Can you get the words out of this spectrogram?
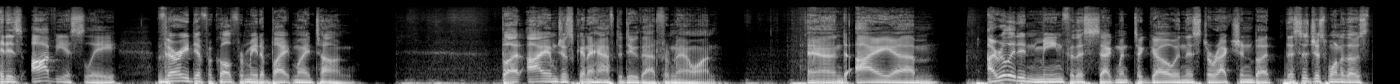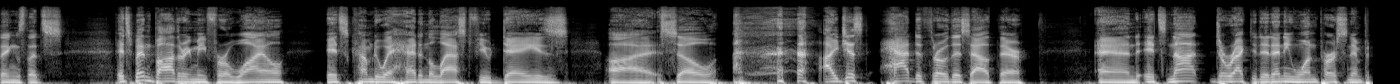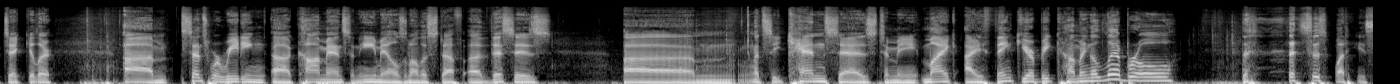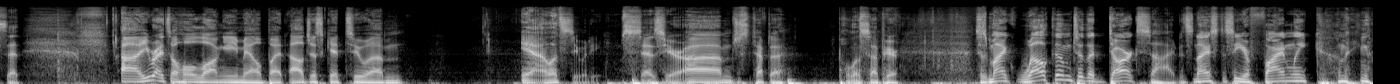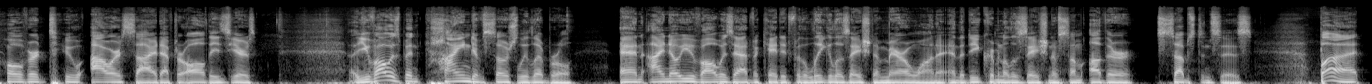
It is obviously very difficult for me to bite my tongue. But I am just going to have to do that from now on. And I um I really didn't mean for this segment to go in this direction, but this is just one of those things that's it's been bothering me for a while. It's come to a head in the last few days. Uh, so I just had to throw this out there. And it's not directed at any one person in particular. Um, since we're reading uh, comments and emails and all this stuff, uh, this is um, let's see. Ken says to me, Mike, I think you're becoming a liberal. this is what he said. Uh, he writes a whole long email, but I'll just get to, um, yeah, let's see what he says here. Um, just have to pull this up here. It says, Mike, welcome to the dark side. It's nice to see you're finally coming over to our side after all these years. Uh, You've always been kind of socially liberal, and I know you've always advocated for the legalization of marijuana and the decriminalization of some other substances. But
